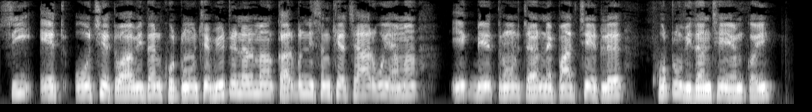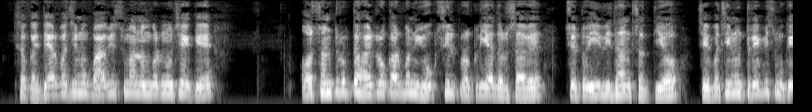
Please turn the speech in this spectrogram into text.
CHO છે. તો આ વિધાન ખોટું છે. બ્યુટેનલમાં કાર્બનની સંખ્યા ચાર હોય, આમાં એક, બે, ત્રણ, ચાર ને પાંચ છે એટલે ખોટું વિધાન છે એમ કહી શકાય. ત્યાર પછીનું બાવીસમાં નંબરનું છે કે અસંતૃપ્ત હાઇડ્રોકાર્બન યોગશીલ પ્રક્રિયા દર્શાવે છે. તો એ વિધાન સત્ય છે પછીનું ત્રેવીસમું કે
